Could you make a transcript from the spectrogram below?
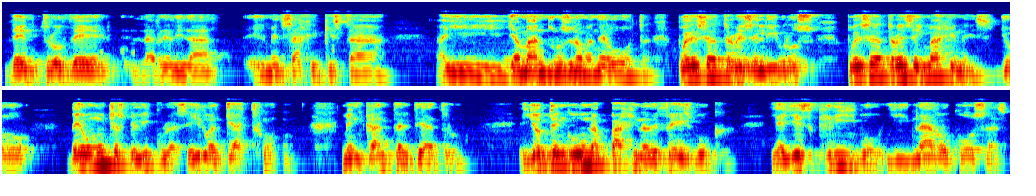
dentro de la realidad el mensaje que está ahí llamándonos de una manera u otra. Puede ser a través de libros, puede ser a través de imágenes. Yo veo muchas películas, he ido al teatro, me encanta el teatro. Yo tengo una página de Facebook y ahí escribo y narro cosas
